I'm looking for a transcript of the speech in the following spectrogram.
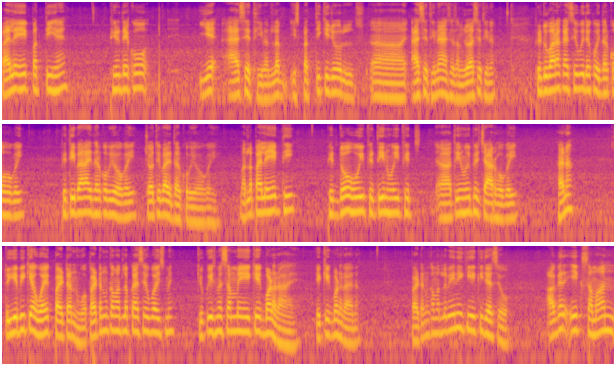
पहले एक पत्ती है, फिर देखो ये ऐसे थी मतलब इस पत्ती की जो ऐसे थी ना, ऐसे समझो, ऐसे थी ना। फिर दोबारा कैसे हुई, देखो, इधर को हो गई। फिर तीबारा इधर को भी हो गई, चौथी बार इधर को भी हो गई। मतलब पहले एक थी, फिर दो हुई, फिर तीन हुई, फिर तीन हुई, फिर चार हो गई, है ना? तो ये भी क्या हुआ, एक पैटर्न हुआ। पैटर्न का मतलब कैसे हुआ इसमें? क्योंकि इसमें सब में एक एक बढ़ रहा है एक एक बढ़ रहा है ना। पैटर्न का मतलब ये नहीं कि एक ही जैसे हो। अगर एक समान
